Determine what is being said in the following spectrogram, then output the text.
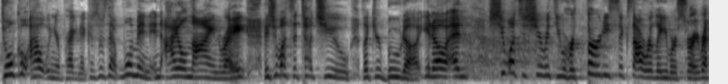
don't go out when you're pregnant because there's that woman in aisle nine, right? And she wants to touch you like you're Buddha, you know? And she wants to share with you her 36 hour labor story, right?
